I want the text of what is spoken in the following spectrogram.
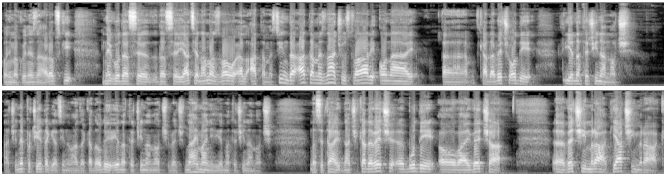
onima koji ne zna arapski, nego da se, da se jacija namaz zvao el atame. Sin da atame znači u stvari onaj, uh, kada već ode jedna trećina noći. Znači ne početak jacija namaza, kada ode jedna trećina noći, već najmanje jedna trećina noći. Da se taj, znači kada već eh, bude ovaj veća, E, veći mrak, jači mrak,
